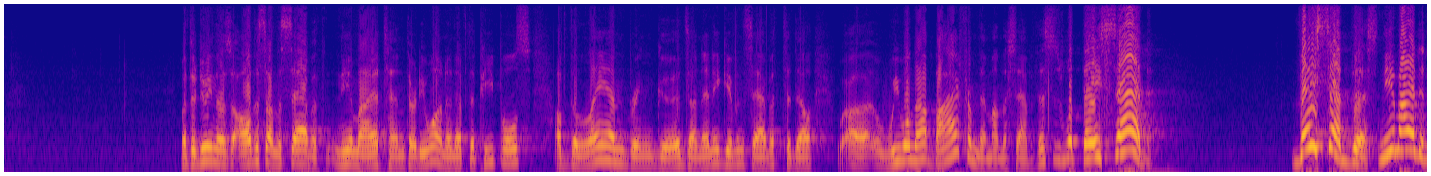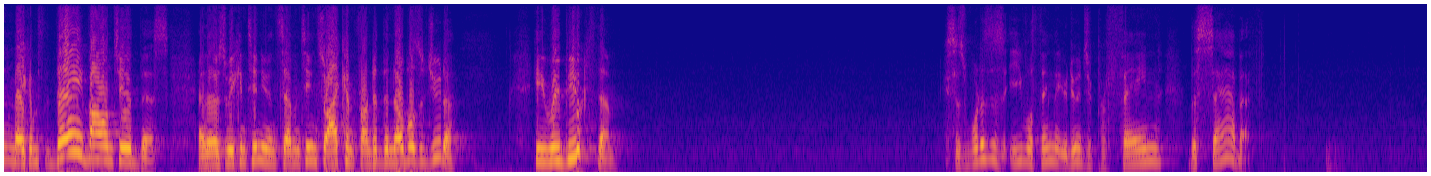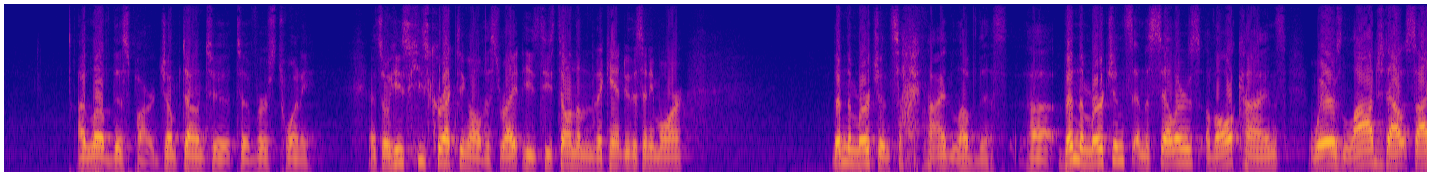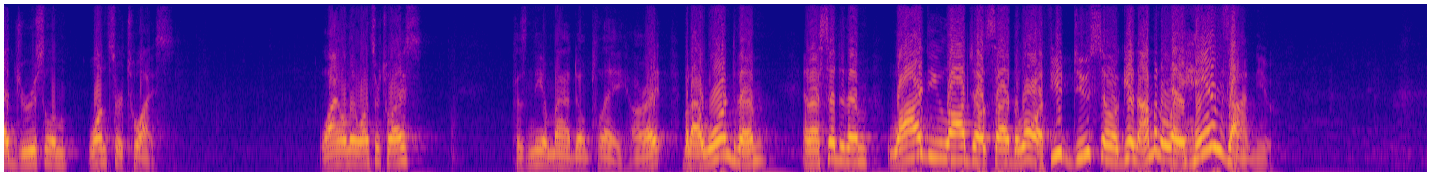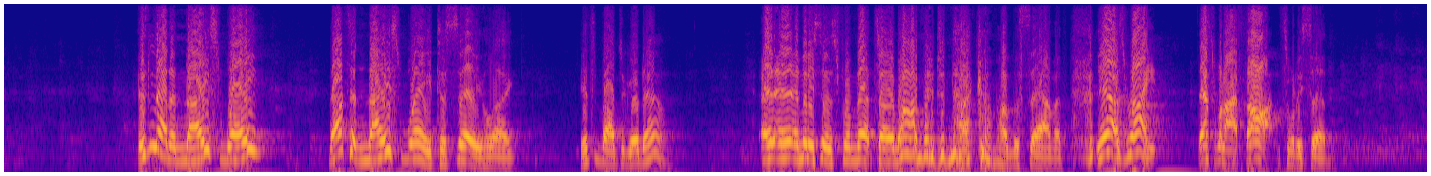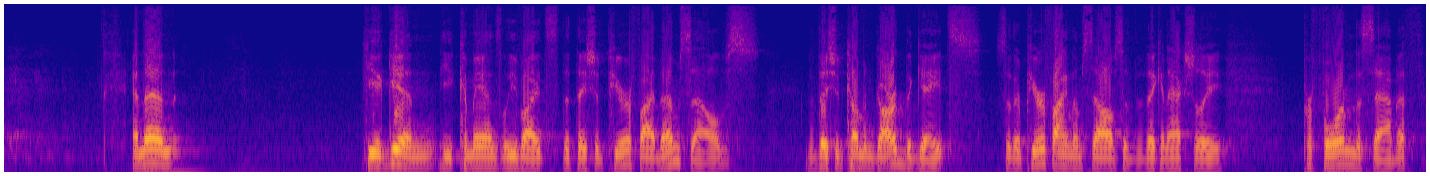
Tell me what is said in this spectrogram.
But they're doing those, all this on the Sabbath, Nehemiah 10:31. And if the peoples of the land bring goods on any given Sabbath to Del, uh, we will not buy from them on the Sabbath. This is what they said. They said this. Nehemiah didn't make them. They volunteered this. And as we continue in 17, so I confronted the nobles of Judah. He rebuked them. He says, What is this evil thing that you're doing to profane the Sabbath? I love this part. Jump down to, to verse 20. And so he's, he's correcting all this, right? He's, he's telling them that they can't do this anymore. Then the merchants, I love this. Uh, then the merchants and the sellers of all kinds, wares lodged outside Jerusalem once or twice. Why only once or twice? Because Nehemiah don't play, all right? But I warned them, and I said to them, Why do you lodge outside the wall? If you do so again, I'm going to lay hands on you. Isn't that a nice way? That's a nice way to say, like, it's about to go down. And, and, then he says, from that time on, they did not come on the Sabbath. Yeah, that's right. That's what I thought. That's what he said. And then he again, he commands Levites that they should purify themselves, that they should come and guard the gates. So they're purifying themselves so that they can actually perform the Sabbath.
